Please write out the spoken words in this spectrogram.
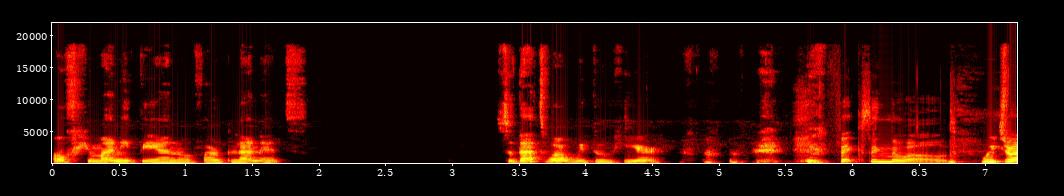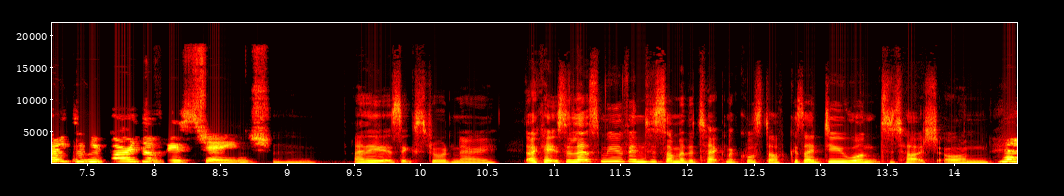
of humanity and of our planet so that's what we do here. Fixing the world. we try to be part of this change. Mm-hmm. I think it's extraordinary. Okay, so let's move into some of the technical stuff because I do want to touch on yeah.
